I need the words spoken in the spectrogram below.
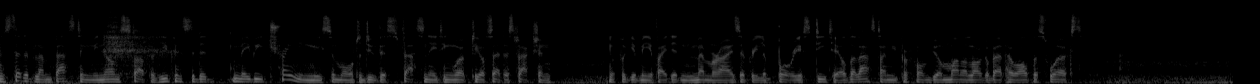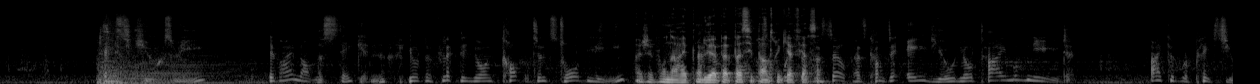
Instead of lambasting me non-stop, have you considered maybe training me some more to do this fascinating work to your satisfaction? You'll forgive me if I didn't memorize every laborious detail the last time you performed your monologue about how all this works. Excuse me? If I'm not mistaken, you're deflecting your incompetence toward me. Ouais, j'avoue, on a répondu à papa, c'est pas un truc à faire ça. I could replace you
